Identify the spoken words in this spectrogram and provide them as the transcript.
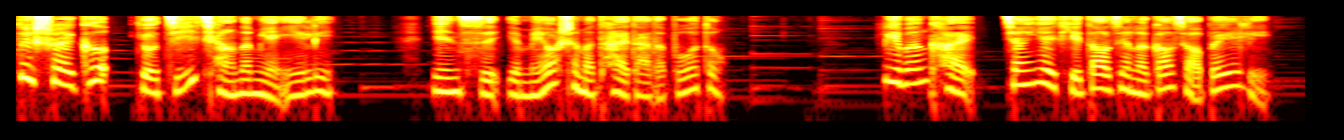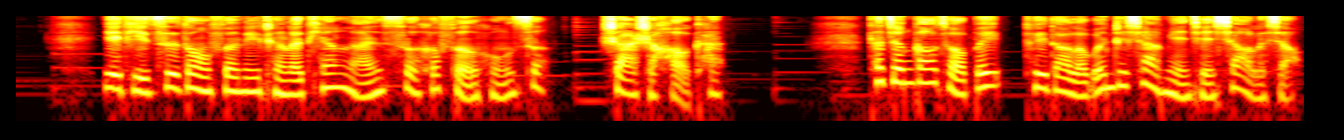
对帅哥有极强的免疫力，因此也没有什么太大的波动。厉文凯将液体倒进了高脚杯里，液体自动分离成了天蓝色和粉红色，煞是好看。他将高脚杯推到了温之夏面前，笑了笑：“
